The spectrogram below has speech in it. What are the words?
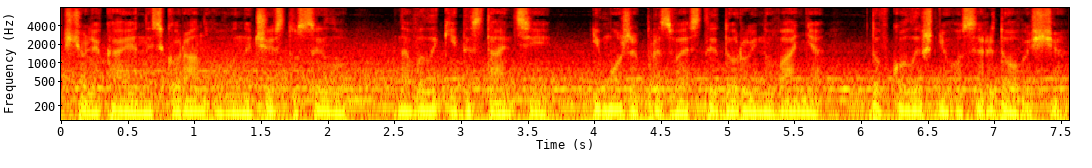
що лякає низькорангову нечисту силу на великій дистанції і може призвести до руйнування довколишнього середовища.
